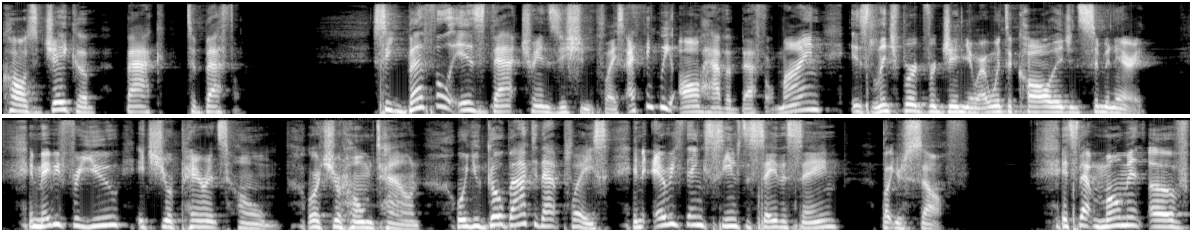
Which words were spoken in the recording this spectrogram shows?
calls Jacob back to Bethel. See, Bethel is that transition place. I think we all have a Bethel. Mine is Lynchburg, Virginia, where I went to college and seminary. And maybe for you, it's your parents' home or it's your hometown, or you go back to that place and everything seems to say the same, but yourself. It's that moment of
